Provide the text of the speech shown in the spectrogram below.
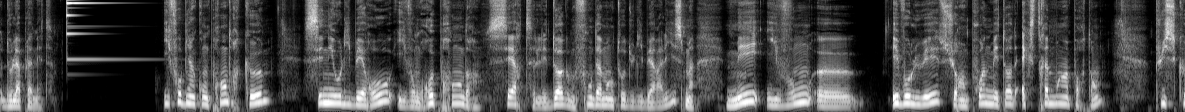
de la planète. Il faut bien comprendre que ces néolibéraux, ils vont reprendre certes les dogmes fondamentaux du libéralisme, mais ils vont euh, évoluer sur un point de méthode extrêmement important, puisque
